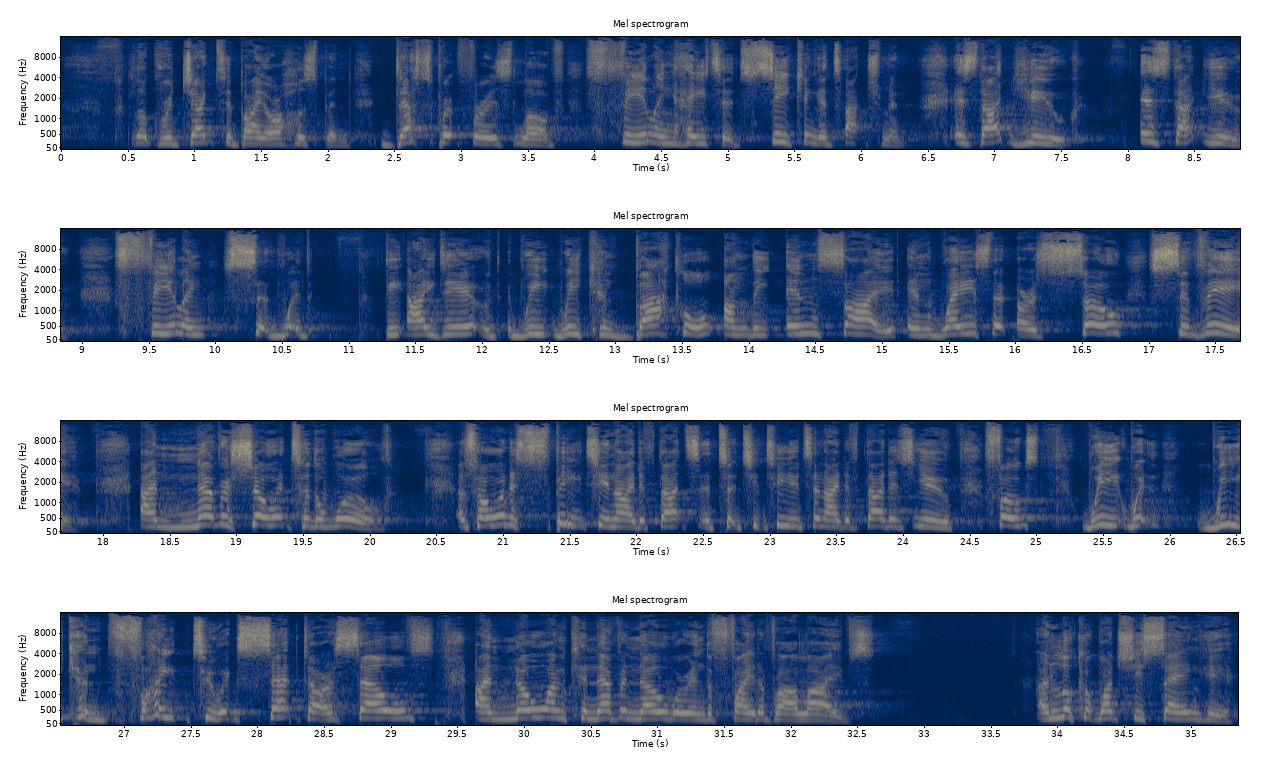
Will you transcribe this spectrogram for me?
Look, rejected by our husband, desperate for his love, feeling hated, seeking attachment. Is that you? Is that you? Feeling the idea we, we can battle on the inside in ways that are so severe and never show it to the world. And so I want to speak tonight, if that's to, to, to you tonight, if that is you, folks. We, we we can fight to accept ourselves, and no one can ever know we're in the fight of our lives. And look at what she's saying here,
